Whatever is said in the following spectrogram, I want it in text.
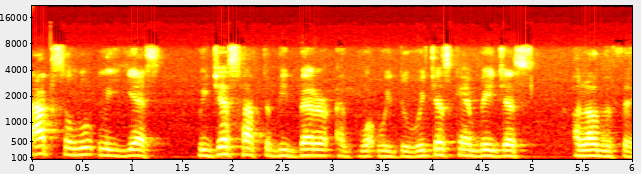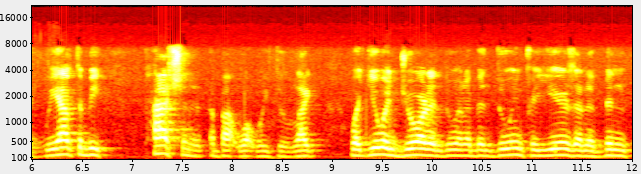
Absolutely yes. We just have to be better at what we do. We just can't be just another thing. We have to be passionate about what we do, like what you and Jordan do and have been doing for years and have been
